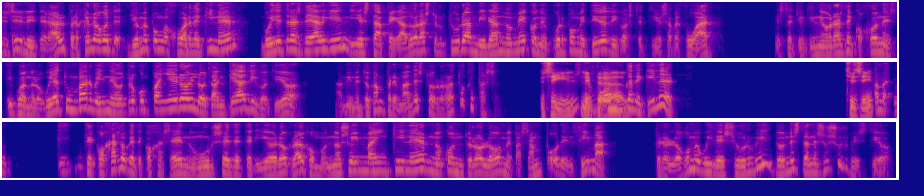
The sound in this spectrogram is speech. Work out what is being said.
Sí, sí, literal. Pero es que luego te- yo me pongo a jugar de Killer, voy detrás de alguien y está pegado a la estructura mirándome con el cuerpo metido. Digo, este tío sabe jugar. Este tío tiene horas de cojones. Y cuando lo voy a tumbar, viene otro compañero y lo tanquea. Digo, tío, a mí me tocan premades todo el rato. ¿Qué pasa? Sí, Si no literal. nunca de Killer. Sí, sí. Te cojas lo que te cojas, ¿eh? Nurse, deterioro. Claro, como no soy main killer, no controlo, me pasan por encima. Pero luego me voy de Survey. ¿Dónde están esos Surveys, tío?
